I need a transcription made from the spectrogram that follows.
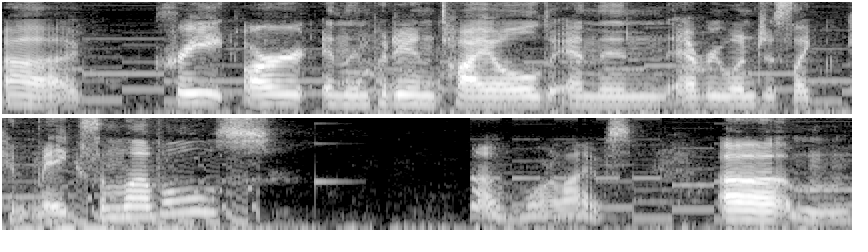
uh, create art and then put it in tiled and then everyone just like can make some levels. Oh, more lives. Um,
